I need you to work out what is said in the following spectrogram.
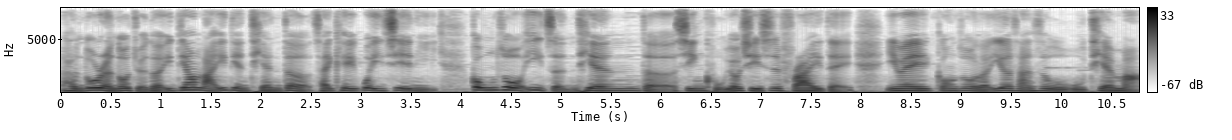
很多人都觉得一定要来一点甜的，才可以慰藉你工作一整天的辛苦，尤其是 Friday，因为工作了一二三四五五天嘛，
